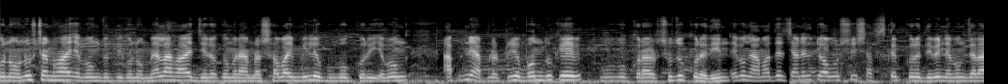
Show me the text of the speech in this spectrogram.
কোনো অনুষ্ঠান হয় এবং যদি কোনো মেলা হয় যেরকমের আমরা সবাই মিলে উপভোগ করি এবং আপনি আপনার প্রিয় বন্ধুকে উপভোগ করার সুযোগ করে দিন এবং আমাদের চ্যানেলটি অবশ্যই সাবস্ক্রাইব করে দিবেন এবং যারা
